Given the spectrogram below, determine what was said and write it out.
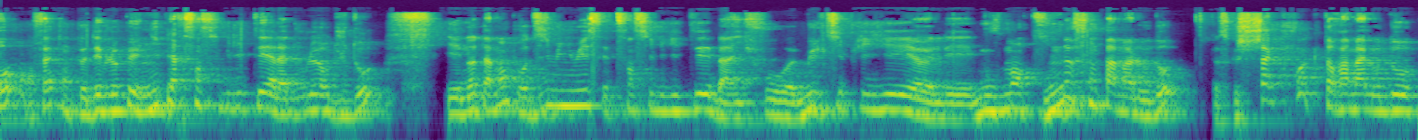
en fait, on peut développer une hypersensibilité à la douleur du dos. Et notamment pour diminuer cette sensibilité, bah, il faut multiplier euh, les mouvements qui ne font pas mal au dos. Parce que chaque fois que tu auras mal au dos,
